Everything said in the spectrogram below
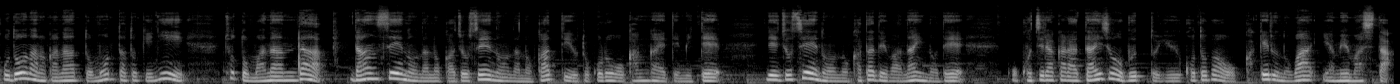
こうどうなのかなと思った時にちょっと学んだ男性脳なのか女性脳なのかっていうところを考えてみてで女性脳の方ではないのでこちらから「大丈夫」という言葉をかけるのはやめました。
